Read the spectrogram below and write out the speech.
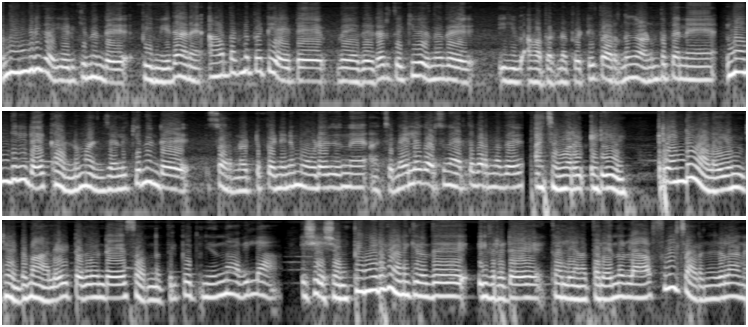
നന്ദിനി കൈയടിക്കുന്നുണ്ട് പിന്നീടാണ് ആഭരണപ്പെട്ടിയായിട്ട് വേദയുടെ അടുത്തേക്ക് വരുന്നത്. ഈ ആഭരണപ്പെട്ടി തുറന്നു കാണുമ്പോ തന്നെ നന്ദിനിയുടെ കണ്ണു മഞ്ചളിക്കുന്നുണ്ട്. സ്വർണൊട്ട് പെണ്ണിനെ മൂടരുതെന്ന് അച്ഛമ്മയല്ലേ കുറച്ചു നേരത്തെ പറഞ്ഞത്? അച്ഛൻ പറയും എടി രണ്ട് വളയും രണ്ട് മാല ഇട്ടതുകൊണ്ട് സ്വർണത്തിൽ പൊതിഞ്ഞൊന്നാവില്ല ശേഷം പിന്നീട് കാണിക്കുന്നത് ഇവരുടെ കല്യാണത്തലേന്നുള്ള ഫുൾ ചടങ്ങുകളാണ്.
